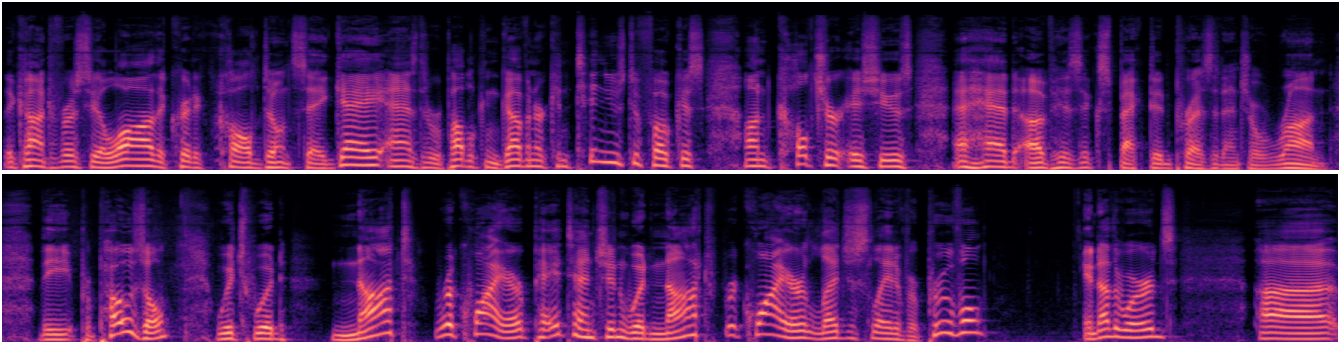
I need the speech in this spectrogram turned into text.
the controversial law the critics called Don't Say Gay as the Republican governor continues to focus on culture issues ahead of his expected presidential run. The proposal, which would not require, pay attention, would not require legislative approval. In other words, uh,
